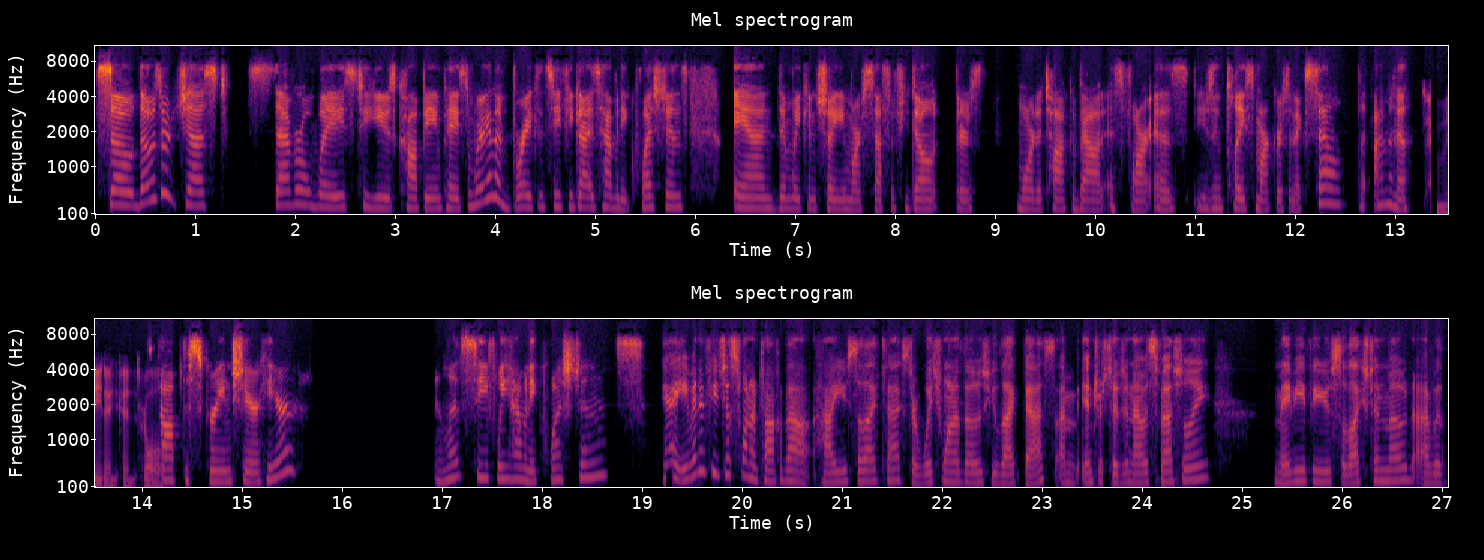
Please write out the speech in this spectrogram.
So those are just several ways to use copy and paste. And we're going to break and see if you guys have any questions, and then we can show you more stuff. If you don't, there's more to talk about as far as using place markers in Excel. But I'm going to stop the screen share here. And let's see if we have any questions. Yeah, even if you just want to talk about how you select text or which one of those you like best, I'm interested to know, especially maybe if you use selection mode, I would,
